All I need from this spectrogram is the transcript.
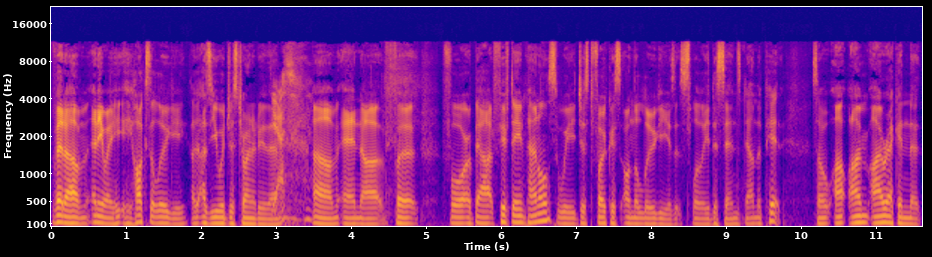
But um, anyway, he, he hocks a loogie as you were just trying to do that. Yes. Um, and uh, for for about fifteen panels, we just focus on the loogie as it slowly descends down the pit. So I, I'm I reckon that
